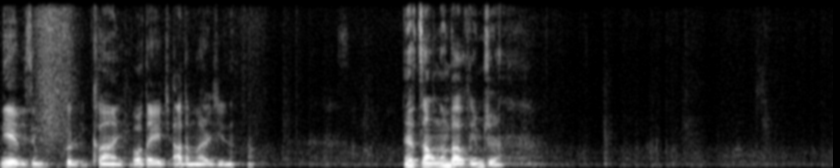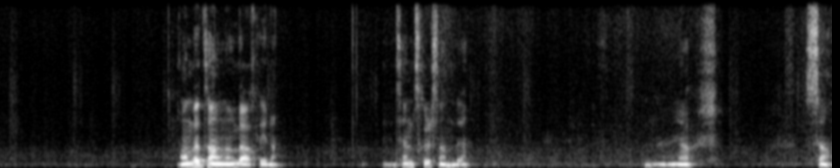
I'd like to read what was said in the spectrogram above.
Niye bizim klan odaya adamlara girdin? Canlımı bağlayayım görün. Onda canlımı bağlayıram. Sen çıxırsan da. Yaxşı. Sağ.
